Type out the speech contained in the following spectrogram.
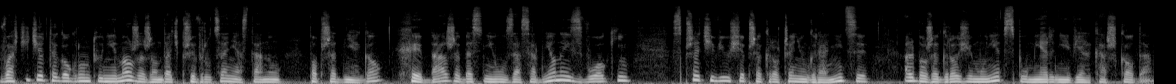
właściciel tego gruntu nie może żądać przywrócenia stanu poprzedniego, chyba że bez nieuzasadnionej zwłoki sprzeciwił się przekroczeniu granicy albo że grozi mu niewspółmiernie wielka szkoda.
